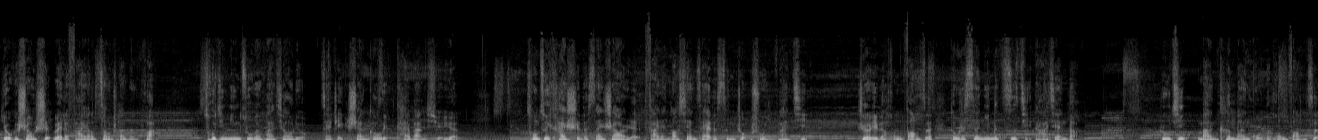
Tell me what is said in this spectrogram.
有个上师为了发扬藏传文化，促进民族文化交流，在这个山沟里开办了学院。从最开始的三十二人，发展到现在的僧众数以万计。这里的红房子都是僧尼们自己搭建的。如今满坑满谷的红房子。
